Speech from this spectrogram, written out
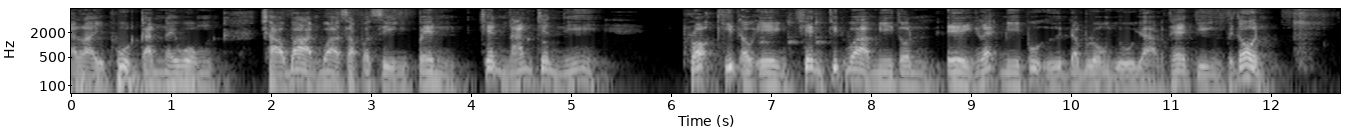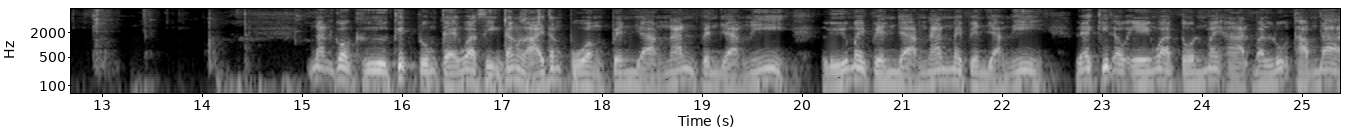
อะไรพูดกันในวง ชาวบ้านว่าสรรพสิ่งเป็น เช่นนั้น เช่นนี้ เพราะคิดเอาเอง เช่นคิดว่ามีตนเองและมีผู้อื่นดำรงอยู่อย่างแท้จริงเป็นต้นนั่นก็คือคิดปรุงแต่งว่าสิ่งทั้งหลายทั้งปวง เป็นอย่างนั้นเป็นอย่างนี้ หรือไม่เป็นอย่างนั้นไม่เป็นอย่างนี้ และคิดเอาเองว่าตนไม่อาจบรรลุธรรมได้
